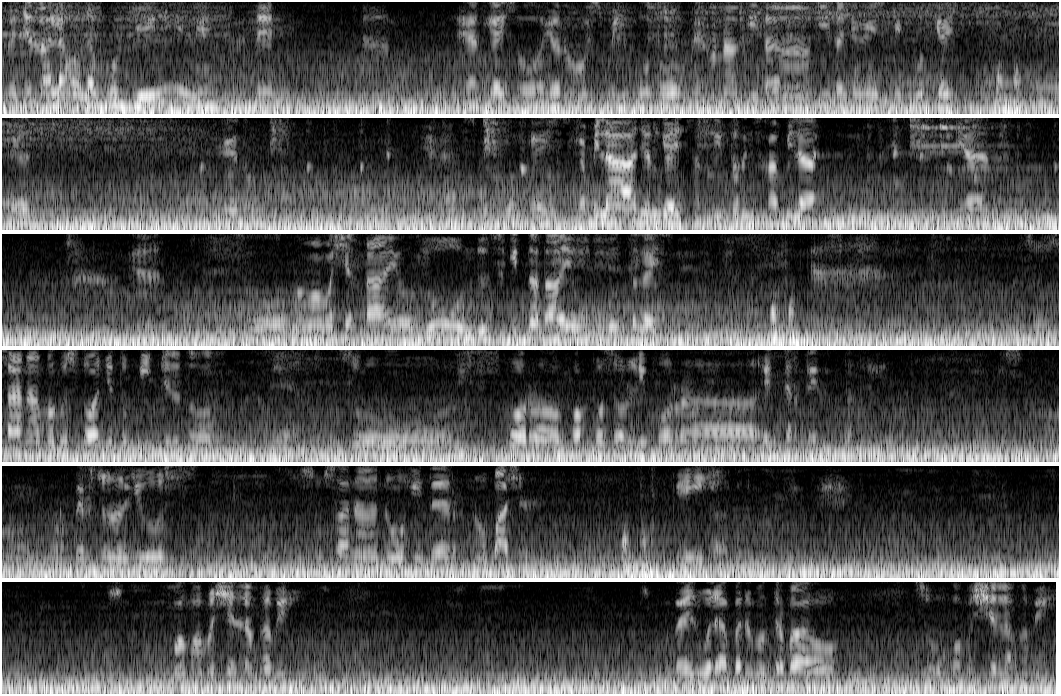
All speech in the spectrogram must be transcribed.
ganyan lang. Kala ko Lamborghini yun eh. Hindi. Ayan. Ayan guys, oh, ayun oh, speedboat oh. Meron na kita kita nyo yung speedboat guys. Ayun. Ayun oh. Ayan, speedboat guys. Kabilaan yan guys. Andito rin sa kabila. Yan. Yan. So, mamamasyal tayo. Yun, dun sa gitna tayo pupunta guys. So, sana magustuhan nyo tong video na to. So this is for uh, purpose only for uh, entertainment only. So, for personal use. So sana no hitter, no basher. Okay. So, mamamasyal lang kami. So, dahil wala pa namang trabaho, so mamasyal lang kami.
